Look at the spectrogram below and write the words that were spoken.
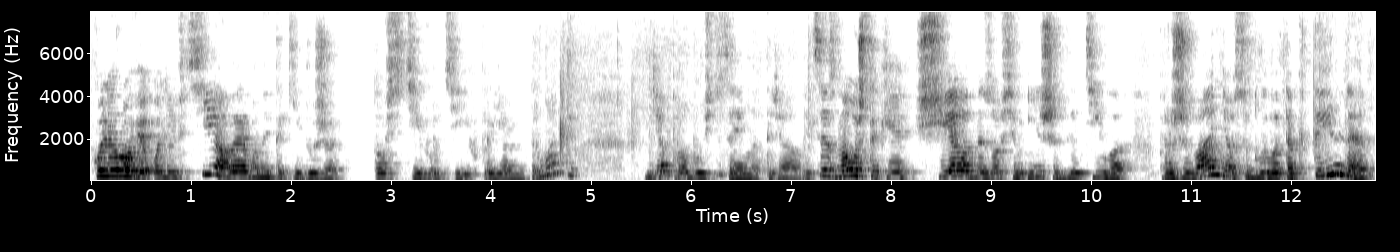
кольорові олівці, але вони такі дуже товсті в руці, їх приємно тримати. Я пробую цей матеріал. І це знову ж таки ще одне зовсім інше для тіла проживання, особливо тактильне.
